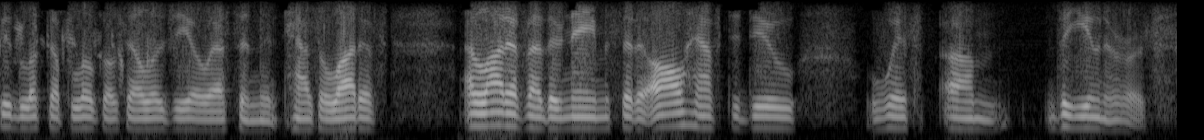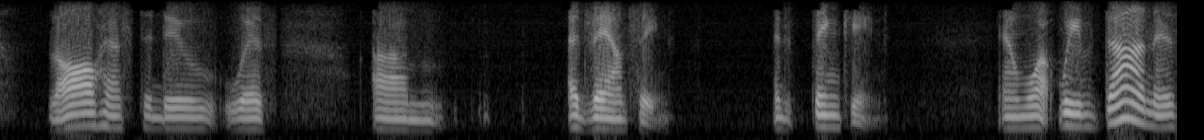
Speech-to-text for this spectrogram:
could look up logos, L-O-G-O-S, and it has a lot of a lot of other names that all have to do with um, the universe. It all has to do with um, advancing and thinking. And what we've done is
